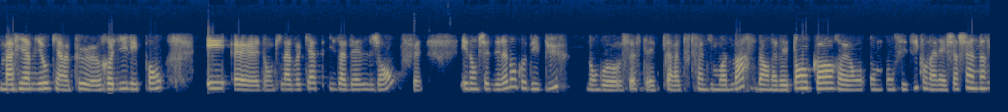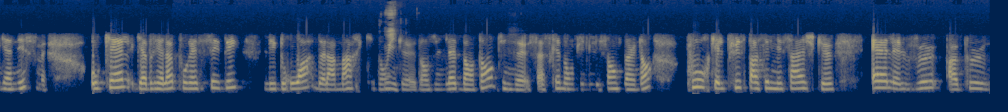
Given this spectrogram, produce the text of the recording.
Maria Mio qui a un peu euh, relié les ponts et euh, donc l'avocate Isabelle Jonf. Et donc, je te dirais, donc au début, donc euh, ça c'était à la toute fin du mois de mars, ben, on n'avait pas encore, on, on- on s'est dit qu'on allait chercher un organisme auquel Gabriella pourrait céder les droits de la marque. Donc, Oui. euh, dans une lettre d'entente, une, ça serait donc une licence d'un an pour qu'elle puisse passer le message que elle, elle veut un peu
